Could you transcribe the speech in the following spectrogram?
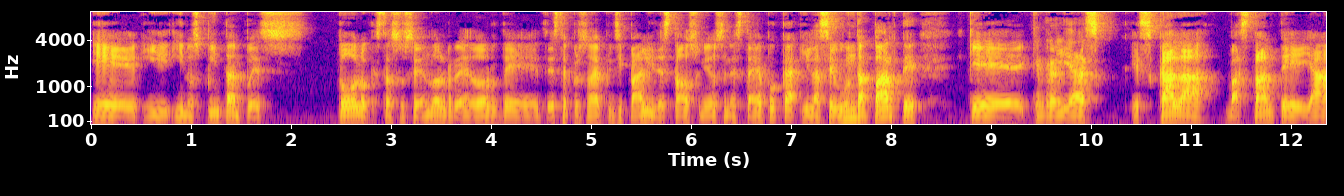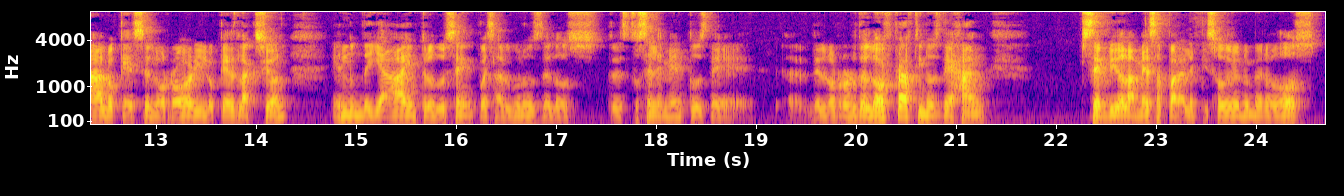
eh, y, y nos pintan pues todo lo que está sucediendo alrededor de, este personaje principal y de Estados Unidos en esta época. Y la segunda parte, que, que en realidad es, escala bastante ya lo que es el horror y lo que es la acción, en donde ya introducen pues algunos de, los, de estos elementos de, del horror de Lovecraft y nos dejan servido la mesa para el episodio número 2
